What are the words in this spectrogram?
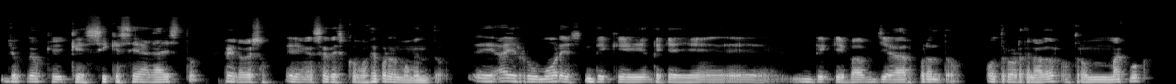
Yo creo que, sí que se haga esto, pero eso, eh, se desconoce por el momento. hay rumores de que, de, que, de que va a llegar pronto otro ordenador, otro MacBook.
